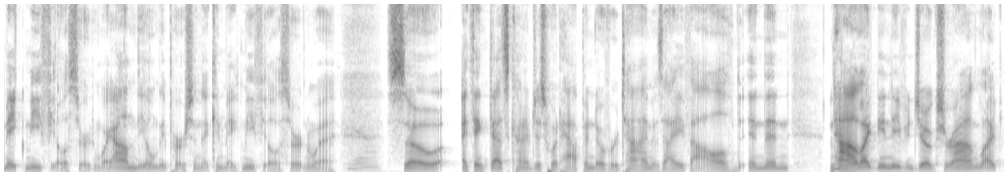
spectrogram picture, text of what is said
make me feel a certain way? I'm the only person that can make me feel a certain way. Yeah. So I think that's kind of just what happened over time as I evolved. And then now, like, Nina even jokes around, like,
